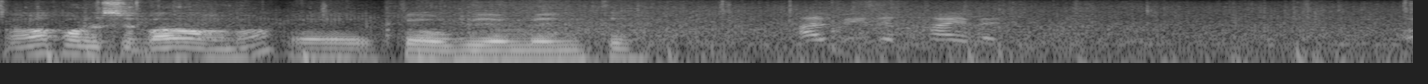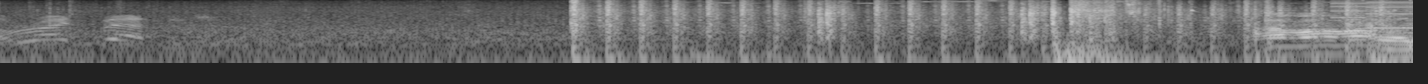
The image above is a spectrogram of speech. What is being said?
Vamos por ese pago, ¿no? Ah, que obviamente. I'll be the pilot. Baja,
